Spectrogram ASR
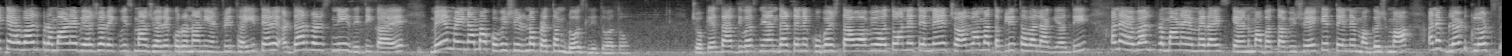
એક અહેવાલ પ્રમાણે બે હજાર એકવીસમાં જ્યારે કોરોનાની એન્ટ્રી થઈ ત્યારે અઢાર વર્ષની રીતિકાએ મે મહિનામાં કોવિશિલ્ડનો પ્રથમ ડોઝ લીધો હતો. જોકે સાત દિવસની અંદર તેને ખૂબ જ તાવ આવ્યો હતો અને તેને ચાલવામાં તકલીફ થવા લાગી હતી. અને અહેવાલ પ્રમાણે એમઆરઆઈ સ્કેનમાં બતાવ્યું છે કે તેને મગજમાં અને બ્લડ ક્લોટ્સ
